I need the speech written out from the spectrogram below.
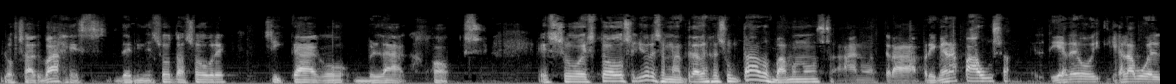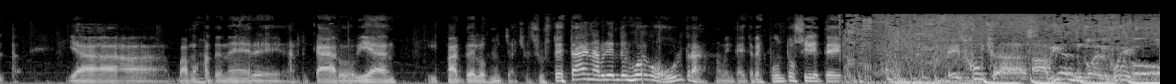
los salvajes de Minnesota sobre Chicago Blackhawks. Eso es todo, señores, en materia de resultados. Vámonos a nuestra primera pausa el día de hoy y a la vuelta ya vamos a tener eh, a Ricardo, Bian y parte de los muchachos. Usted está en Abriendo el Juego Ultra 93.7. Escuchas Abriendo el Juego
